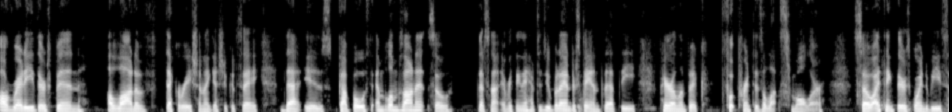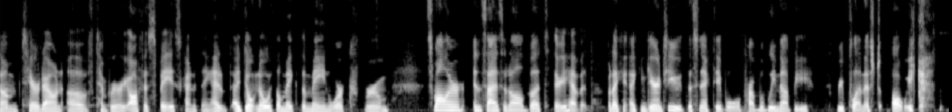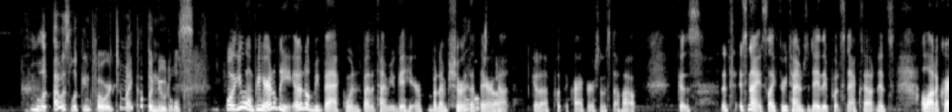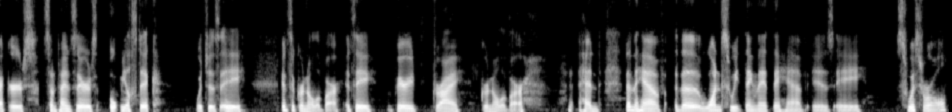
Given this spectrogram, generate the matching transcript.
already. There's been a lot of decoration, I guess you could say, that is got both emblems on it. So that's not everything they have to do, but I understand that the Paralympic footprint is a lot smaller. So I think there's going to be some teardown of temporary office space kind of thing. I I don't know if they'll make the main work room smaller in size at all, but there you have it. But I can I can guarantee you the snack table will probably not be replenished all week. Look, I was looking forward to my cup of noodles. well, you won't be here. It'll be it'll be back when by the time you get here. But I'm sure I that they're so. not gonna put the crackers and stuff out because it's it's nice. Like three times a day they put snacks out, and it's a lot of crackers. Sometimes there's oatmeal stick, which is a it's a granola bar. It's a very dry granola bar. And then they have the one sweet thing that they have is a Swiss roll,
